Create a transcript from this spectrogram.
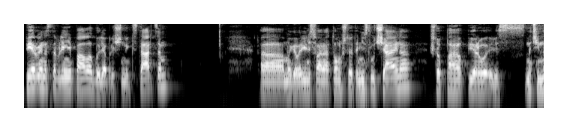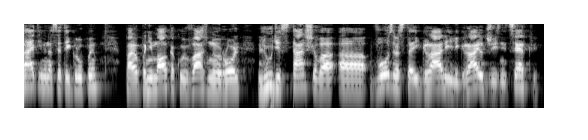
Первые наставления Павла были обращены к старцам. Э, мы говорили с вами о том, что это не случайно, что Павел первый или с, начинает именно с этой группы. Павел понимал, какую важную роль люди старшего э, возраста играли или играют в жизни церкви.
